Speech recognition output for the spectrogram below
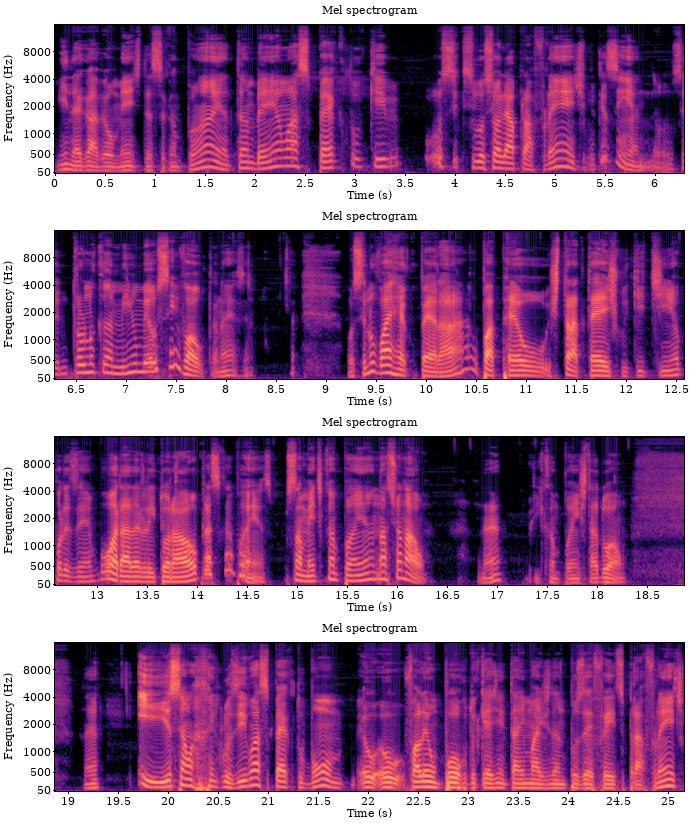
inegavelmente, dessa campanha, também é um aspecto que, que se você olhar para frente, porque assim, você entrou no caminho meio sem volta, né? Você não vai recuperar o papel estratégico que tinha, por exemplo, o horário eleitoral para as campanhas, principalmente campanha nacional, né? E campanha estadual, né? E isso é, um- inclusive, um aspecto bom. Eu, eu falei um pouco do que a gente está imaginando para os efeitos para frente.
